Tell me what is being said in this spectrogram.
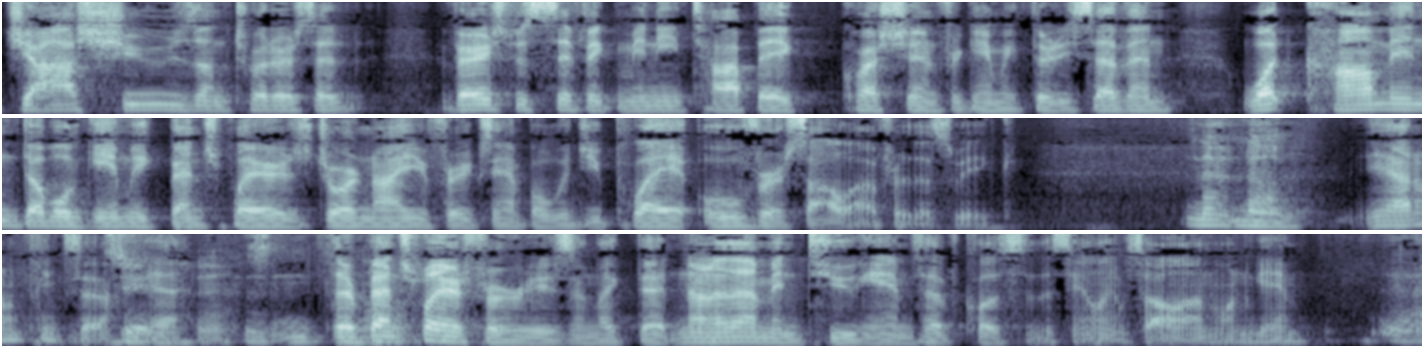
Josh Shoes on Twitter said, very specific mini topic question for Game Week 37. What common double Game Week bench players, Jordan Ayew, for example, would you play over Salah for this week? No, none. Yeah, I don't think so. Yeah. It's- it's They're bench players for a reason. Like that, none of them in two games have close to the ceiling of Salah in one game, Yeah.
